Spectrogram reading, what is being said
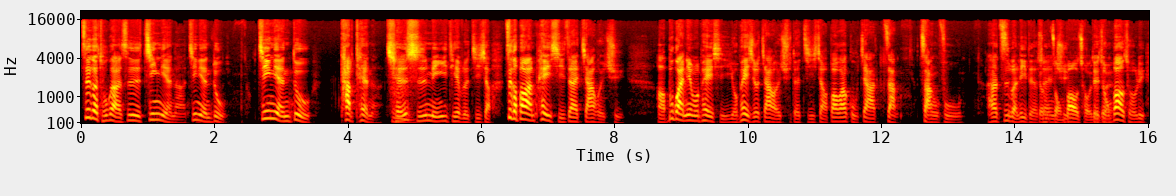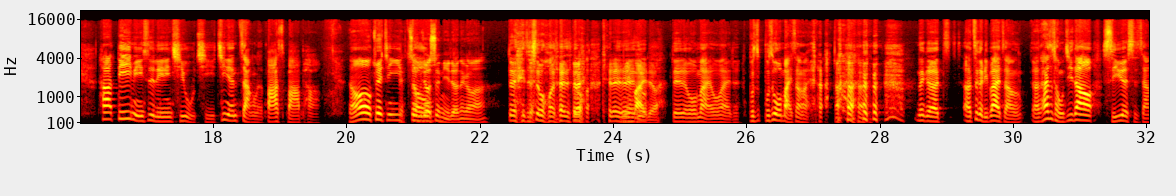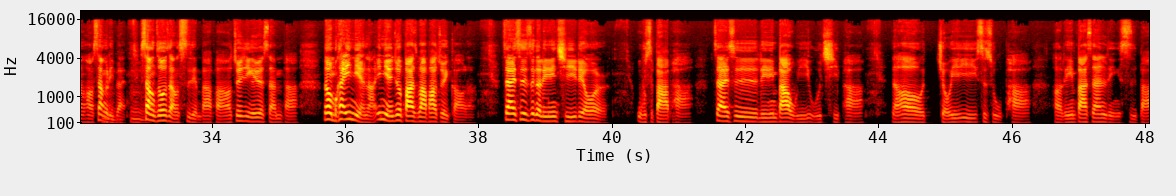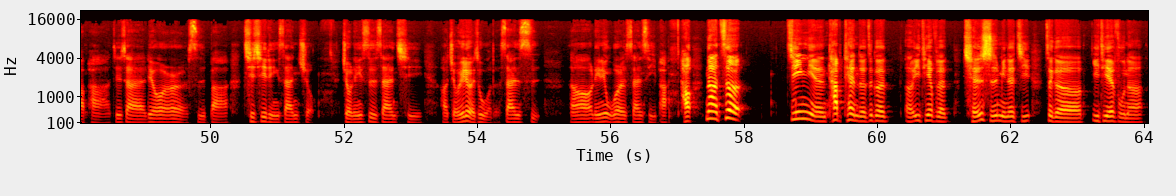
这个图卡是今年啊，今年度，今年度。Top ten 啊，前十名 ETF 的绩效，嗯、这个包含配息再加回去，好，不管你有没有配息，有配息就加回去的绩效，包括股价涨涨幅，还有资本利得的总报酬率，对总报酬率，它第一名是零零七五七，今年涨了八十八趴，然后最近一周，这不就是你的那个吗？对，这是我的，对对对对，你买的，对对，我买我买的，不是不是我买上来的 那个呃，这个礼拜涨，呃，它是统计到十一月十三号，上个礼拜，上周涨四点八趴，最近一个月三趴，那我们看一年啦，一年就八十八趴最高了，再一次这个零零七六二五十八趴，再一次零零八五一五十七趴，然后九一一四十五趴，啊零八三零四八趴，接下来六二二四八七七零三九。九零四三七啊，九一六也是我的三四，然后零零五二三十一趴。好，那这今年 Top Ten 的这个呃 ETF 的前十名的基这个 ETF 呢，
